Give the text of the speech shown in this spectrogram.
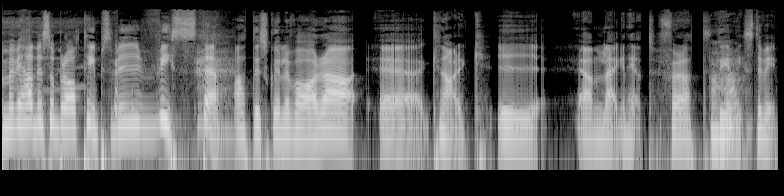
men vi hade så bra tips. Vi visste att det skulle vara eh, knark i en lägenhet, för att det Aha. visste vi.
